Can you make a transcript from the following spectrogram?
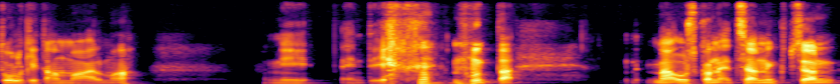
tulkitaan maailmaa, niin en tiedä. Mutta mä uskon, että se on, se on,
